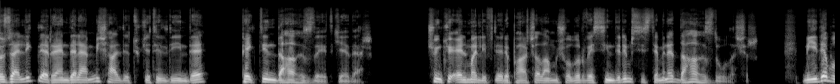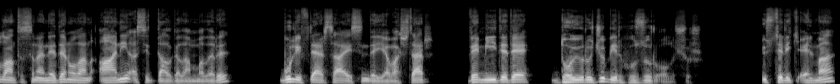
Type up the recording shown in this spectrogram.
Özellikle rendelenmiş halde tüketildiğinde pektin daha hızlı etki eder. Çünkü elma lifleri parçalanmış olur ve sindirim sistemine daha hızlı ulaşır. Mide bulantısına neden olan ani asit dalgalanmaları bu lifler sayesinde yavaşlar ve midede doyurucu bir huzur oluşur. Üstelik elma,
